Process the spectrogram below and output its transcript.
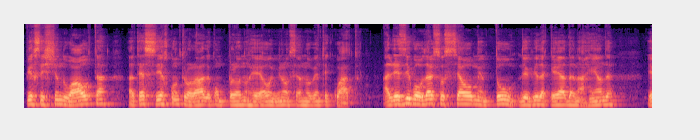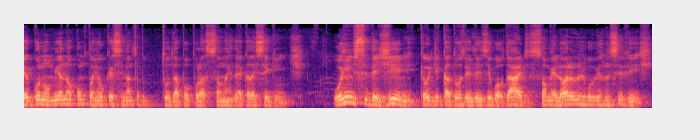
persistindo alta até ser controlada com o Plano Real em 1994. A desigualdade social aumentou devido à queda na renda e a economia não acompanhou o crescimento da população nas décadas seguintes. O índice de Gini, que é o indicador de desigualdade, só melhora nos governos civis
